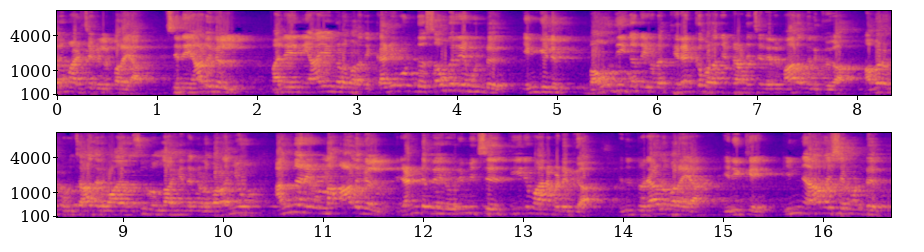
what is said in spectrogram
വരും ആഴ്ചകളിൽ പറയാം. ചില ആളുകൾ പല ന്യായങ്ങൾ പറഞ്ഞ് കഴിവുണ്ട് സൗകര്യമുണ്ട് എങ്കിലും ഭൗതികതയുടെ തിരക്ക് പറഞ്ഞിട്ടാണ് ചിലർ മാറി നിൽക്കുക. അവരെ കുറിച്ച് ആദരവായ റസൂലുള്ളാഹി തങ്ങൾ പറഞ്ഞു അങ്ങനെയുള്ള ആളുകൾ രണ്ടുപേരും ഒരുമിച്ച് തീരുമാനമെടുക്കുക. എന്നിട്ട് ഒരാൾ പറയാ എനിക്ക് ഇന്ന ആവശ്യമുണ്ട്.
